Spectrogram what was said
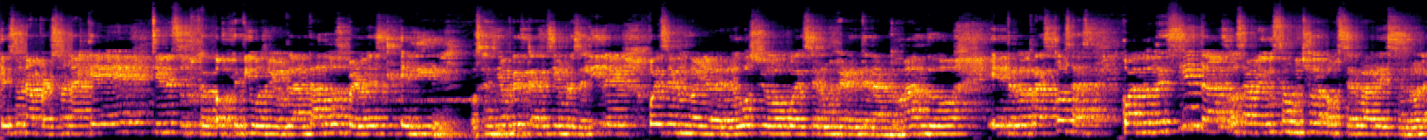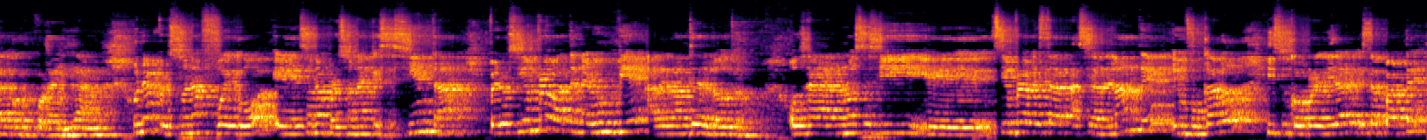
es una persona que tiene sus objetivos bien plantados, pero es el líder. O sea, siempre es casi siempre es el líder. Puede ser un dueño de negocio, puede ser un gerente de alto mando, entre otras cosas. Cuando te sientas, o sea, me gusta mucho observar eso, ¿no? La corporalidad. Una persona fuego es una persona que se sienta, pero siempre va a tener un pie adelante del otro. O sea, no sé si eh, siempre va a estar hacia adelante, enfocado, y su corporalidad, esta parte,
